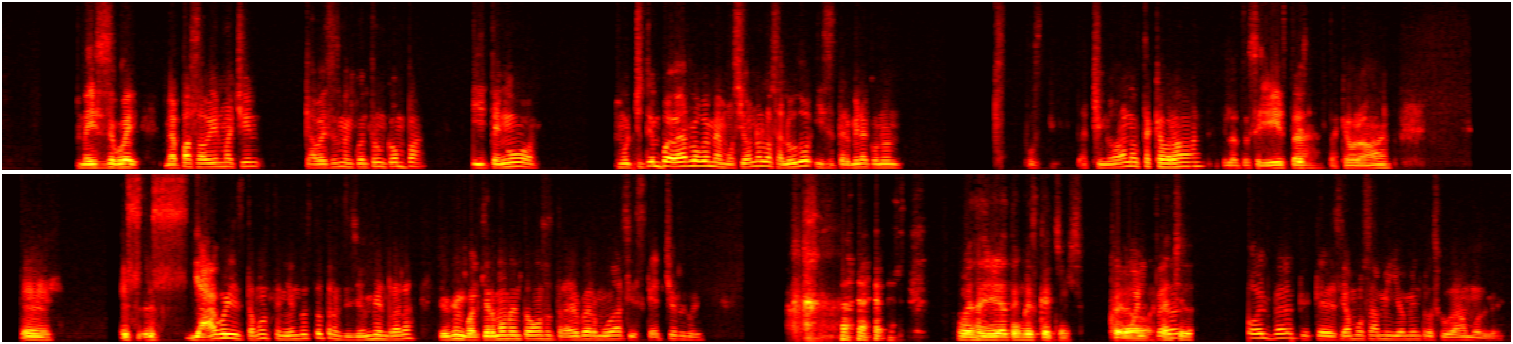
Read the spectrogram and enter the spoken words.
me dice ese güey, me ha pasado bien machín que a veces me encuentro un compa y tengo mucho tiempo de verlo, güey, me emociono, lo saludo y se termina con un, pues, está chingón, ¿no? está cabrón. Y el otro, sí, está, está cabrón. Eh, es, es, ya, güey, estamos teniendo esta transición bien rara. Creo que en cualquier momento vamos a traer bermudas y sketchers, güey. bueno, yo ya tengo sketchers, pero el pedo-. O el pedo que, que decíamos Sam y yo mientras jugábamos, güey.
